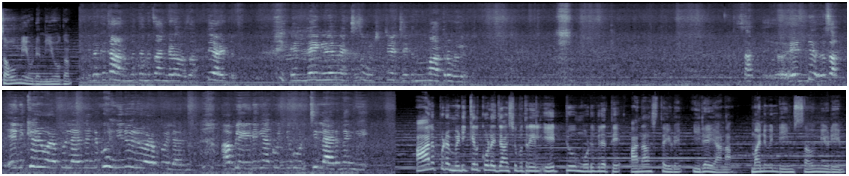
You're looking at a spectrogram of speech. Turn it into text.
സൗമ്യയുടെ നിയോഗം. ഇതൊക്കെ കാണുമ്പോൾ തന്നെ സങ്കടം സത്യമായിട്ട്. എല്ലാം ഇങ്ങനെ വെച്ച് സൂക്ഷിച്ചു വെച്ചേക്കുന്നത് മാത്രമേ ഉള്ളൂ. സത്യ- എനിക്കൊരു കുഴപ്പമില്ലായിരുന്നു. എന്റെ കുഞ്ഞിനും ഒരു കുഴപ്പമില്ലായിരുന്നു. ആ ബ്ലീഡിങ് ആ കുഞ്ഞ് കുടിച്ചില്ലായിരുന്നെങ്കിൽ. ആലപ്പുഴ മെഡിക്കൽ കോളേജ് ആശുപത്രിയിൽ ഏറ്റവും ഒടുവിലത്തെ അനാസ്ഥയുടെ ഇരയാണ് മനുവിന്റെയും സൗമ്യയുടെയും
